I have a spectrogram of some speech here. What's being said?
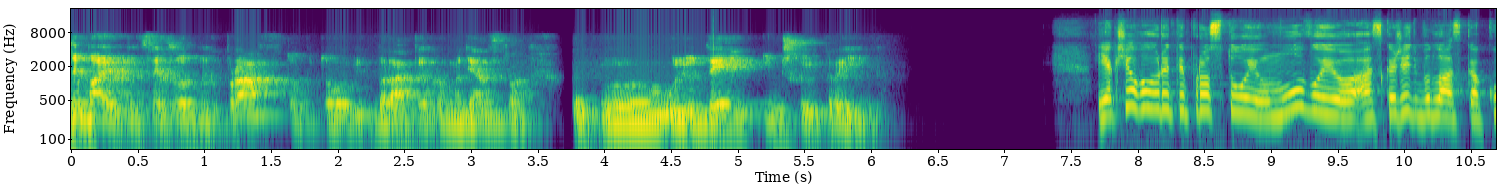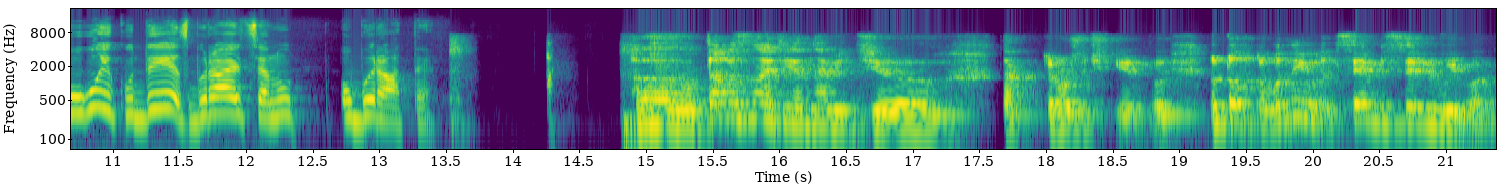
Не мають на це жодних прав, тобто відбирати громадянство у, у людей іншої країни. Якщо говорити простою мовою, а скажіть, будь ласка, кого і куди збираються ну обирати? Е, Та ви знаєте, я навіть е, так трошечки. Ну тобто, вони це місцеві вибори.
